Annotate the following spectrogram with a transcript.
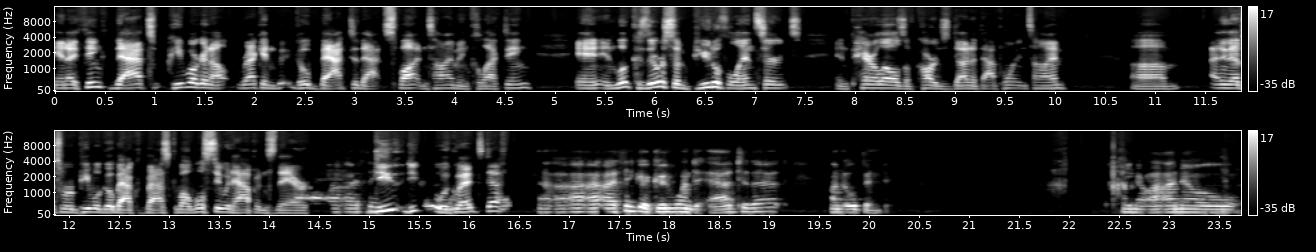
and I think that's people are going to reckon go back to that spot in time and collecting and, and look because there were some beautiful inserts and parallels of cards done at that point in time. Um, I think that's where people go back with basketball. We'll see what happens there. I think do you, do you well, go ahead, Steph? I, I think a good one to add to that unopened you know, I, I know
